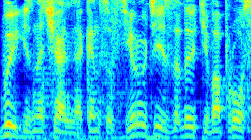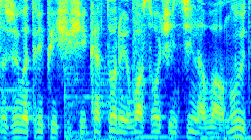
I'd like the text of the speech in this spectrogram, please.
Вы изначально консультируетесь, задаете вопросы животрепещущие, которые вас очень сильно волнуют,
